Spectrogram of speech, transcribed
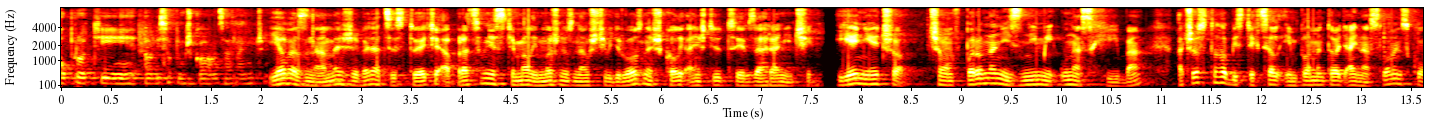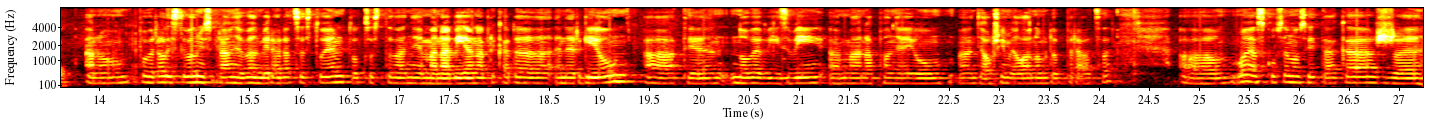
oproti vysokým školám v zahraničí. Je o vás známe, že veľa cestujete a pracovne ste mali možnosť navštíviť rôzne školy a inštitúcie v zahraničí. Je niečo, čo vám v porovnaní s nimi u nás chýba a čo z toho by ste chceli implementovať aj na Slovensku? Áno, povedali ste veľmi správne, veľmi rada cestujem. To cestovanie ma nabíja napríklad e, energiou a tie nové výzvy e, ma naplňajú e, ďalším elánom do práce. Moja skúsenosť je taká, že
